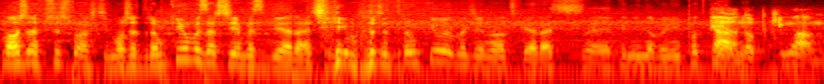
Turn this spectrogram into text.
Może w przyszłości, może drumcube zaczniemy zbierać i może drumcube będziemy otwierać z e, tymi nowymi Ja podkami. nopki mam.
